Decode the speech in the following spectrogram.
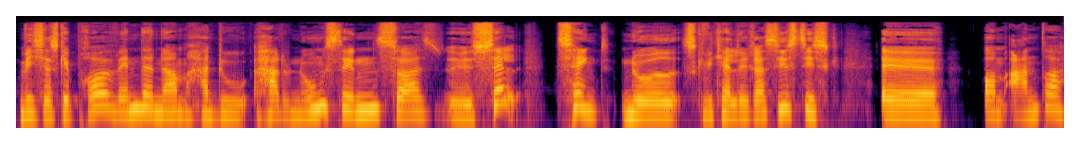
Hvis jeg skal prøve at vende den om, har du, har du nogensinde så øh, selv tænkt noget, skal vi kalde det racistisk, øh, om andre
